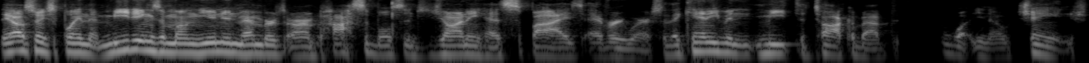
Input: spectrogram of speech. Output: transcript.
they also explain that meetings among union members are impossible since Johnny has spies everywhere, so they can't even meet to talk about what you know change.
